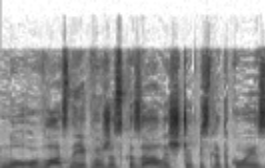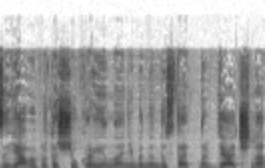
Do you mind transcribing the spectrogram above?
Ну, власне, як ви вже сказали, що після такої заяви про те, що Україна ніби недостатньо вдячна,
